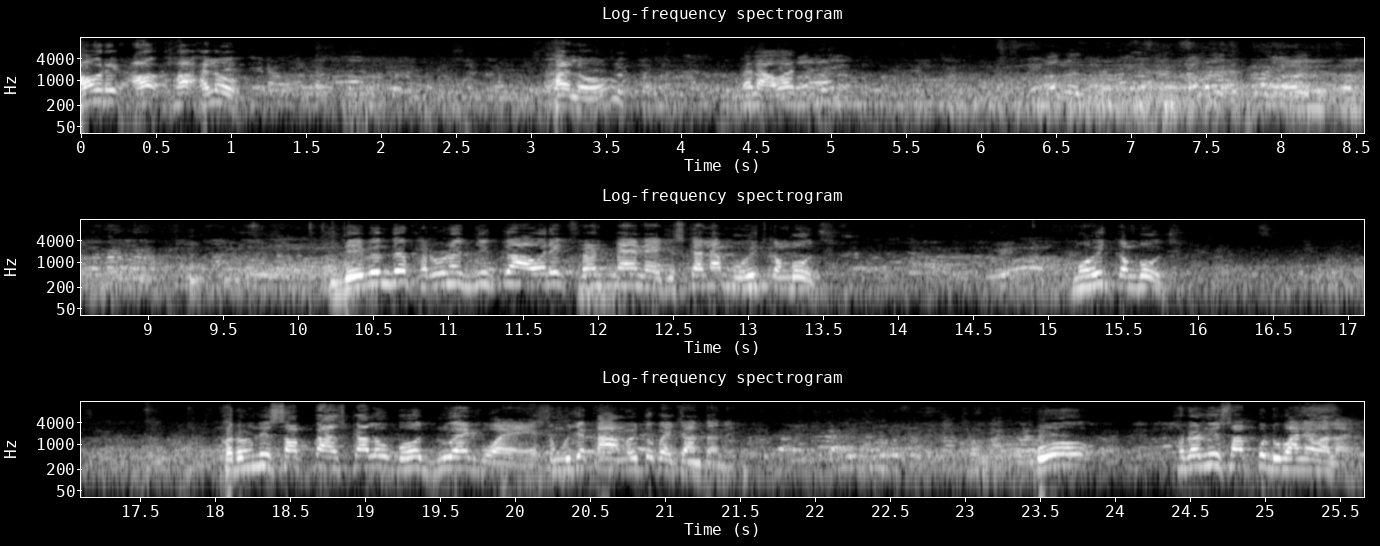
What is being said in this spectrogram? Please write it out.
और हाँ हेलो हेलो मैंने आवाज़ देवेंद्र फडणवीस जी का और एक फ्रंटमैन है, जिसका नाम मोहित कंबोज। मोहित कंबोज। फडणवीस साहब का आजकल वो बहुत ब्लू एंड बॉय है, ऐसा मुझे कहा, मैं तो पहचानता नहीं। वो फडणवीस साहब को डुबाने वाला है।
